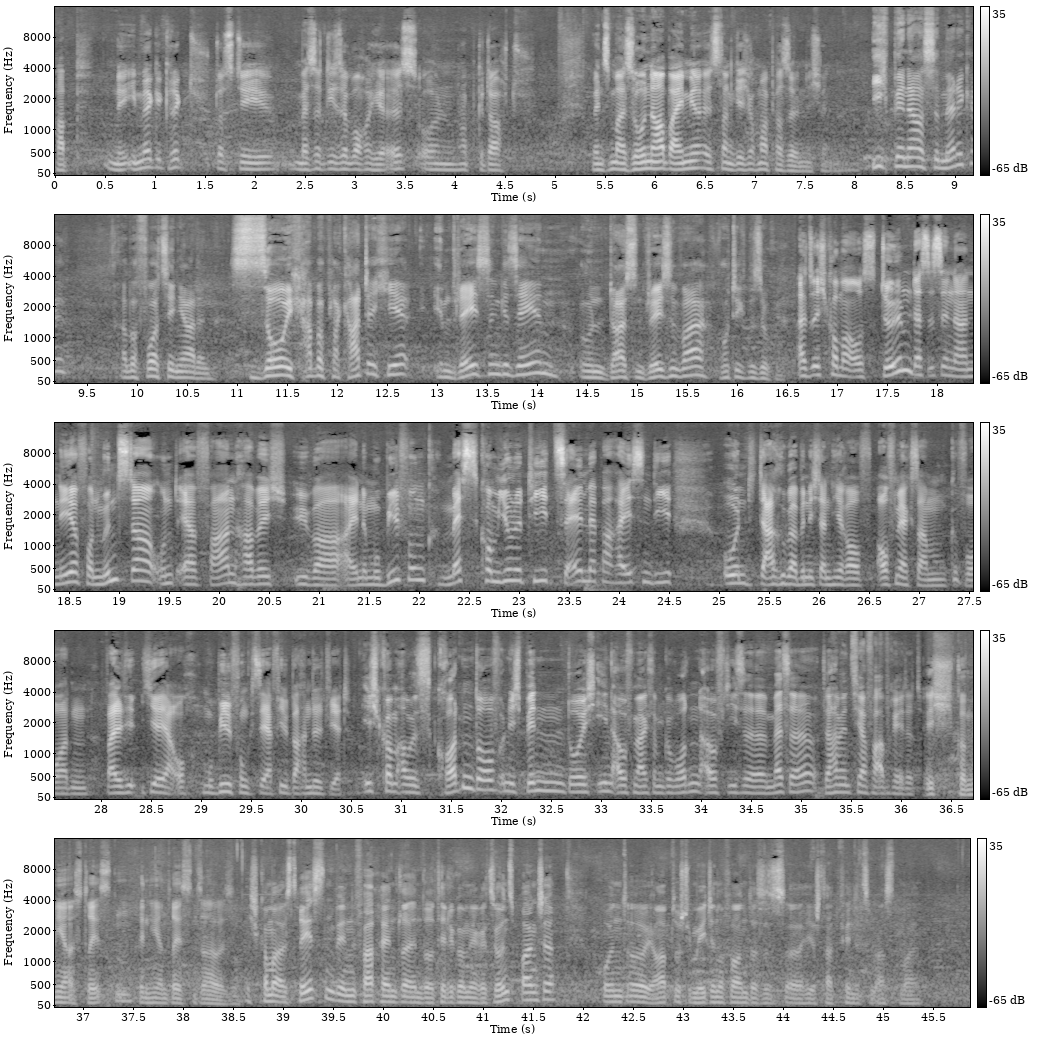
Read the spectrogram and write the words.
habe eine E-Mail gekriegt, dass die Messe diese Woche hier ist und habe gedacht, wenn es mal so nah bei mir ist, dann gehe ich auch mal persönlich hin. Ich bin aus Amerika, aber vor zehn Jahren. So, ich habe Plakate hier in Dresden gesehen und da es in Dresden war, wollte ich besuchen. Also ich komme aus Dülmen, das ist in der Nähe von Münster und erfahren habe ich über eine Mobilfunk-Mess-Community, Zellmapper heißen die. Und darüber bin ich dann hierauf aufmerksam geworden, weil hier ja auch Mobilfunk sehr viel behandelt wird. Ich komme aus Grottendorf und ich bin durch ihn aufmerksam geworden auf diese Messe. Da haben wir uns ja verabredet. Ich komme hier aus Dresden, bin hier in Dresden zu Hause. Ich komme aus Dresden, bin Fachhändler in der Telekommunikationsbranche und äh, ja, habe durch die Medien erfahren, dass es äh, hier stattfindet zum ersten Mal.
